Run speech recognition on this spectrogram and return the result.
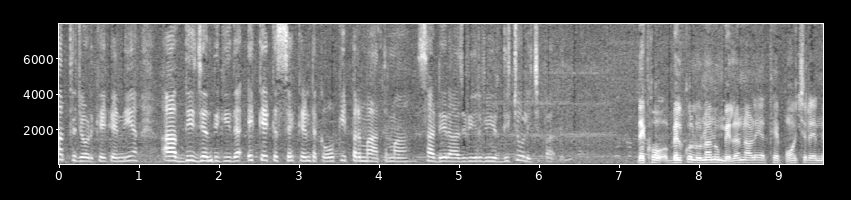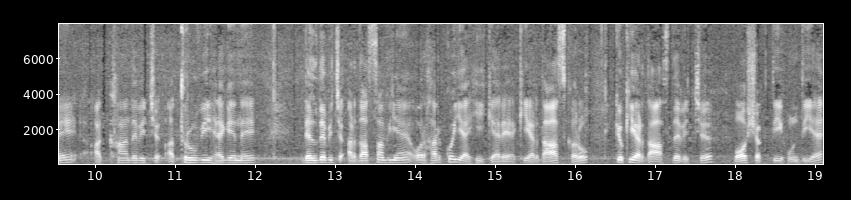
ਹੱਥ ਜੋੜ ਕੇ ਕਹਿੰਨੀ ਆ, ਆਪਦੀ ਜ਼ਿੰਦਗੀ ਦਾ ਇੱਕ ਇੱਕ ਸੈਕਿੰਡ ਕਹੋ ਕਿ ਪ੍ਰਮਾਤਮਾ ਸਾਡੇ ਰਾਜਵੀਰ ਵੀਰ ਦੀ ਝੋਲੀ ਚ ਪਾ ਦੇ ਦੇਖੋ, ਬਿਲਕੁਲ ਉਹਨਾਂ ਨੂੰ ਮਿਲਣ ਵਾਲੇ ਇੱਥੇ ਪਹੁੰਚ ਰਹੇ ਨੇ। ਅੱਖਾਂ ਦੇ ਵਿੱਚ ਅਥਰੂ ਵੀ ਹੈਗੇ ਨੇ, ਦਿਲ ਦੇ ਵਿੱਚ ਅਰਦਾਸਾਂ ਵੀ ਹੈ ਔਰ ਹਰ ਕੋਈ ਇਹੀ ਕਹਿ ਰਿਹਾ ਕਿ ਅਰਦਾਸ ਕਰੋ, ਕਿਉਂਕਿ ਅਰਦਾਸ ਦੇ ਵਿੱਚ ਬਹੁਤ ਸ਼ਕਤੀ ਹੁੰਦੀ ਹੈ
